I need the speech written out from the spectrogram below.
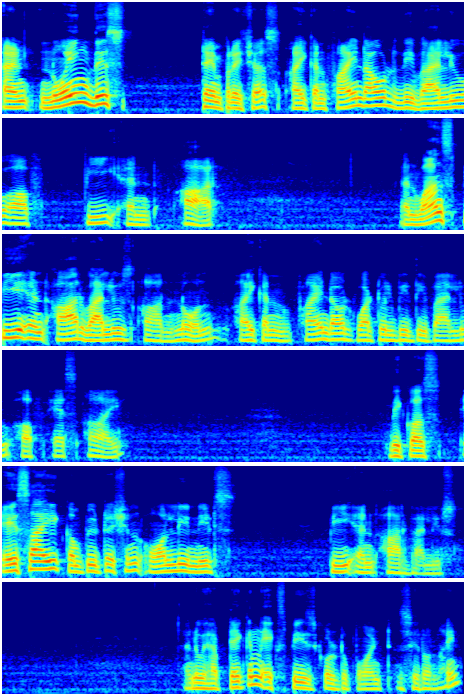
And knowing these temperatures, I can find out the value of P and R and once P and R values are known, I can find out what will be the value of S i because S i computation only needs P and R values and we have taken x p is equal to 0.09.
